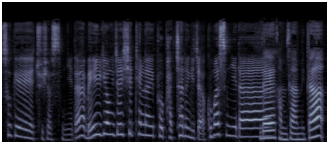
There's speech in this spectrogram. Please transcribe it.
소개해 주셨습니다. 매일경제 시티라이프 박찬은 기자 고맙습니다. 네, 감사합니다.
